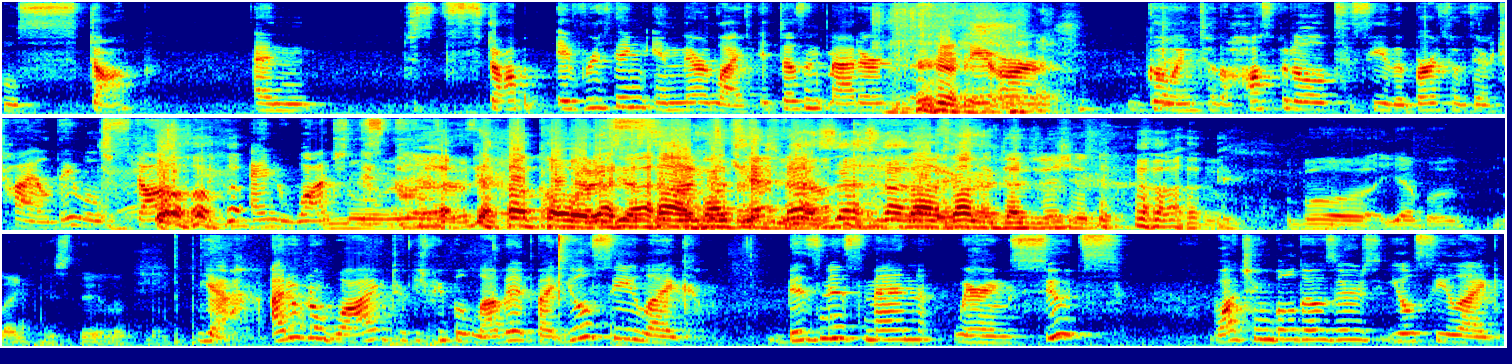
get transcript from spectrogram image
will stop and just stop everything in their life. It doesn't matter if they are going to the hospital to see the birth of their child. They will stop and watch No, this yeah. bulldozer. Come on, that's That's that's just- that's that's that's exaggeration. But yeah, but like they stay a lot long. Yeah, I don't know why Turkish people love it, but you'll see like businessmen wearing suits watching bulldozers. You'll see like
